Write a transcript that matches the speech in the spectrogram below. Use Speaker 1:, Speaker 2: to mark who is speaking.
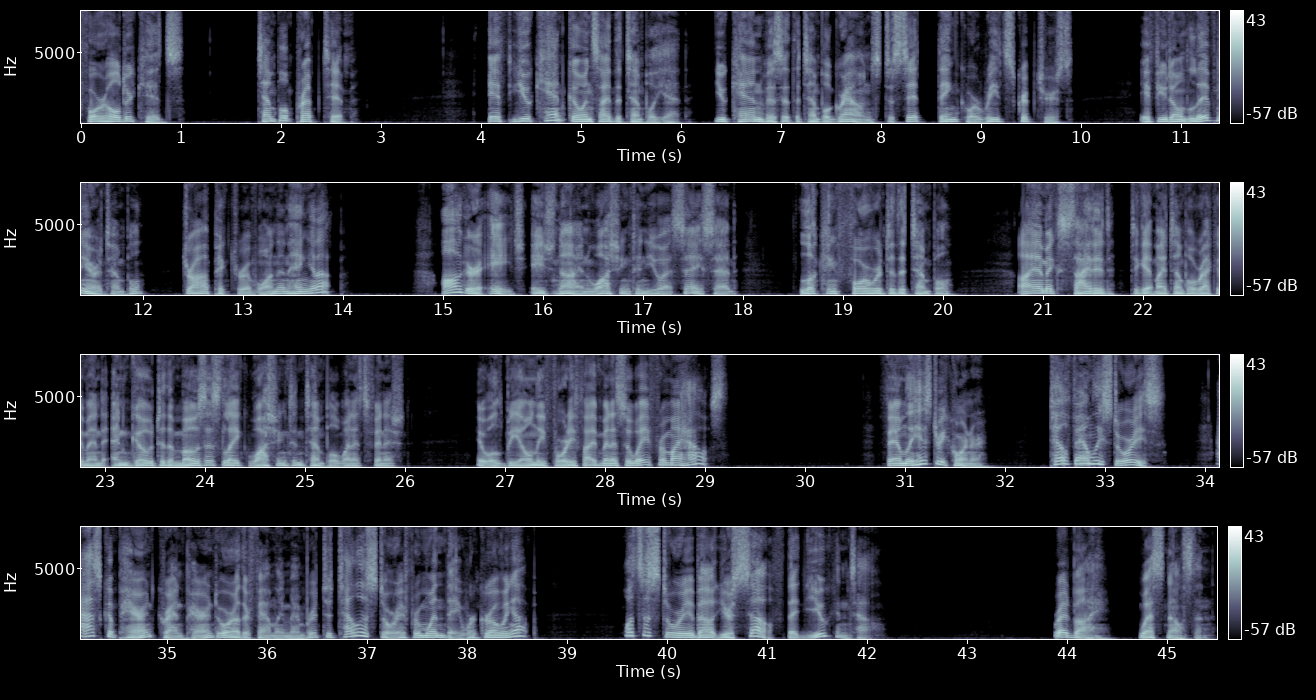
Speaker 1: For older kids, Temple Prep Tip. If you can't go inside the temple yet, you can visit the temple grounds to sit, think, or read scriptures. If you don't live near a temple, draw a picture of one and hang it up. Augur H., age 9, Washington, USA, said, Looking forward to the temple. I am excited to get my temple recommend and go to the Moses Lake Washington Temple when it's finished. It will be only 45 minutes away from my house. Family History Corner. Tell family stories. Ask a parent, grandparent, or other family member to tell a story from when they were growing up. What's a story about yourself that you can tell? Read by Wes Nelson.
